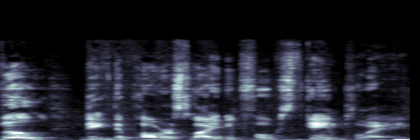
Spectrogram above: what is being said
will dig the power sliding focused gameplay.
